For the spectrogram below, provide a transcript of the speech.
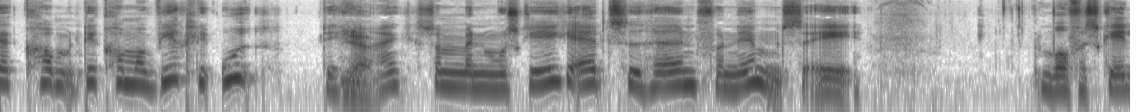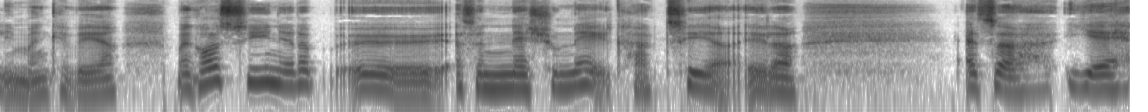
der kom, det kommer virkelig ud, det her, ja. ikke? som man måske ikke altid havde en fornemmelse af hvor forskellig man kan være. Man kan også sige netop øh, altså national karakter, eller altså ja,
